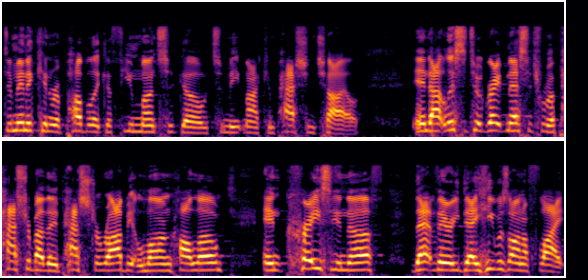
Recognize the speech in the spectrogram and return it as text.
Dominican Republic a few months ago to meet my compassion child. And I listened to a great message from a pastor by the name Pastor Robby at Long Hollow. And crazy enough, that very day he was on a flight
